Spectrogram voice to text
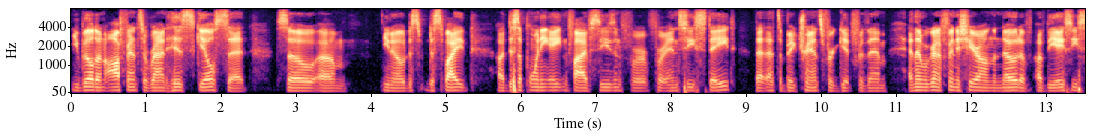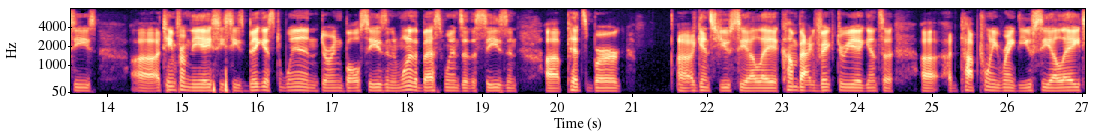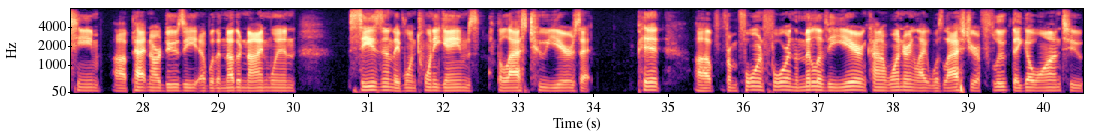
you build an offense around his skill set. So, um, you know, despite a disappointing eight and five season for for NC State, that that's a big transfer get for them. And then we're going to finish here on the note of of the ACC's. Uh, a team from the ACC's biggest win during bowl season and one of the best wins of the season, uh, Pittsburgh uh, against UCLA, a comeback victory against a, a top 20 ranked UCLA team. Uh, Pat Narduzzi uh, with another nine win season. They've won 20 games the last two years at Pitt. Uh, from four and four in the middle of the year, and kind of wondering like, was last year a fluke? They go on to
